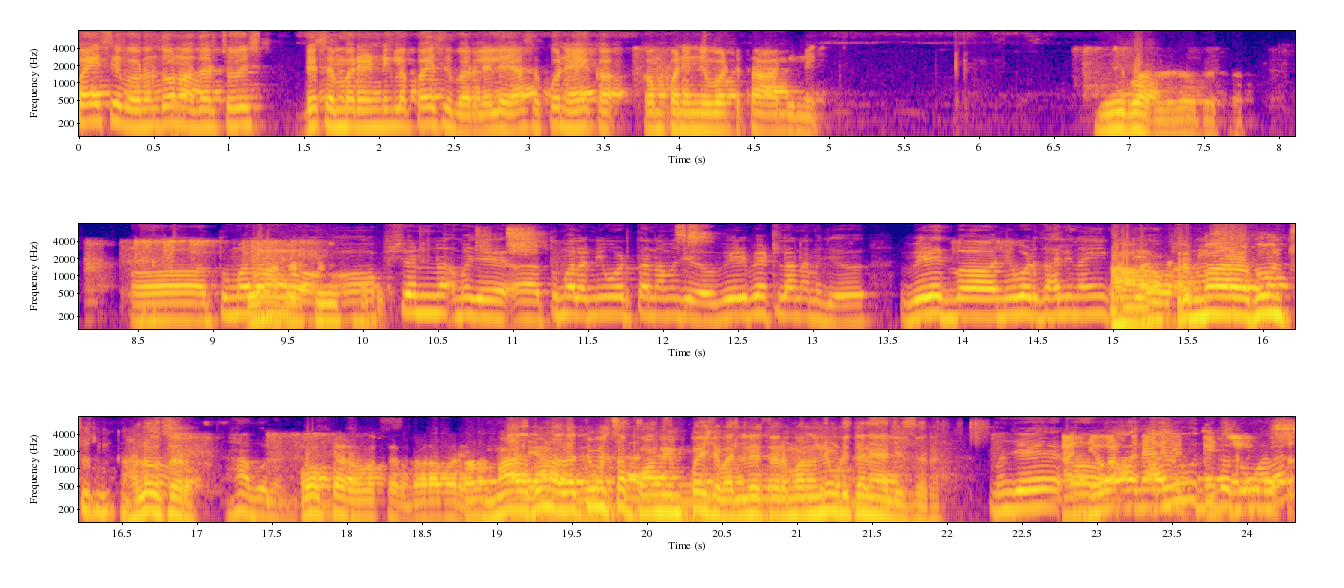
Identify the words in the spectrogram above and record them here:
पैसे भरून दोन हजार चोवीस डिसेंबर एंडिंगला पैसे भरलेले असं कोणी आहे का? कंपनी निवडता आली नाही. मी भरलेलं होतं सर अं, तुम्हाला. ऑप्शन म्हणजे अं, तुम्हाला निवडताना म्हणजे वेळ भेटला ना म्हणजे वेळेत निवड झाली नाही का? ते हा option- तर मला दोन हॅलो सर हा बोला हो सर हो सर बरोबर आहे. मला दोन हजार चोवीस चा फॉर्म आहे पैसे भरलेले सर मला निवडीत नाही आली सर म्हणजे आणि अं, निवडता नाही आली आली, होती का चालू तुम्हाला?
